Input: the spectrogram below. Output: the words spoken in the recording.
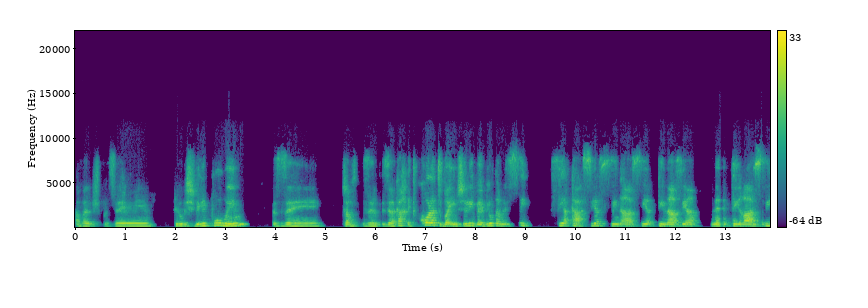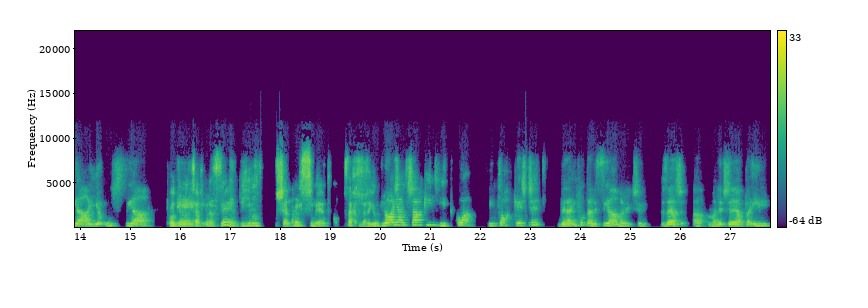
אבל זה, כאילו, בשבילי פורים, זה, עכשיו, זה, זה לקח את כל התוואים שלי והביא אותם לשיא. שיא הכעס, שיא השנאה, שיא הטינה, שיא הנטירה, שיא הייאוש, שיא ה... עוד אה, במצב כזה, abuse. שהכל סוער, זה אכזריות. לא היה אפשר כאילו לתקוע, למתוח קשת ולהעיף אותה לשיא העמלק שלי. וזה היה, ש- העמלק שהיה פעיל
